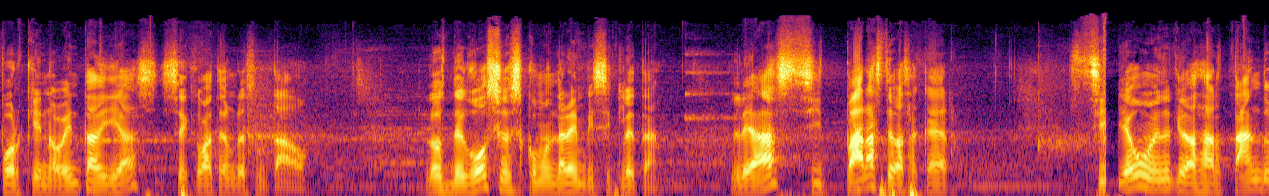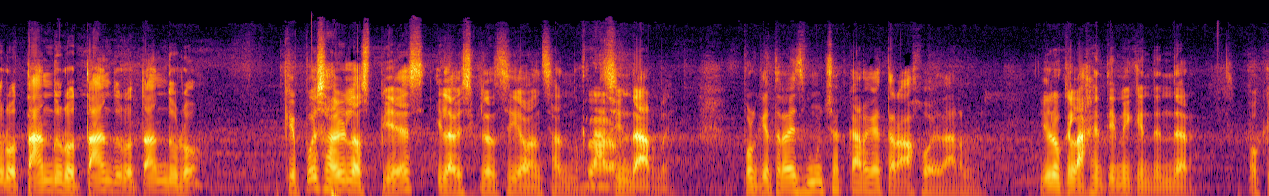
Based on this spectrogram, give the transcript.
porque en 90 días sé que va a tener un resultado. Los negocios es como andar en bicicleta. Le das, si paras te vas a caer si llega un momento que vas a dar tan duro, tan duro, tan duro, tan duro, que puedes abrir los pies y la bicicleta sigue avanzando sin darle. Porque traes mucha carga de trabajo de darle. Y es lo que la gente tiene que entender. ¿ok?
